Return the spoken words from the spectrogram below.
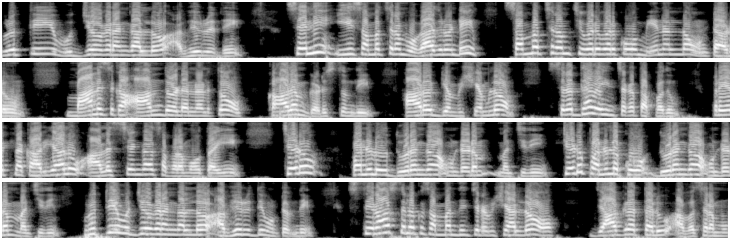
వృత్తి ఉద్యోగ రంగాల్లో అభివృద్ధి. శని ఈ సంవత్సరం ఉగాది నుండి సంవత్సరం చివరి వరకు మీనంలో ఉంటాడు. మానసిక ఆందోళనలతో కాలం గడుస్తుంది. ఆరోగ్యం విషయంలో శ్రద్ధ వహించక తప్పదు. ప్రయత్న కార్యాలు ఆలస్యంగా సఫలమవుతాయి. చెడు పనులు దూరంగా ఉండడం మంచిది. చెడు పనులకు దూరంగా ఉండడం మంచిది. వృత్తి ఉద్యోగ రంగంలో అభివృద్ధి ఉంటుంది. స్థిరాస్తులకు సంబంధించిన విషయాల్లో జాగ్రత్తలు అవసరము.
